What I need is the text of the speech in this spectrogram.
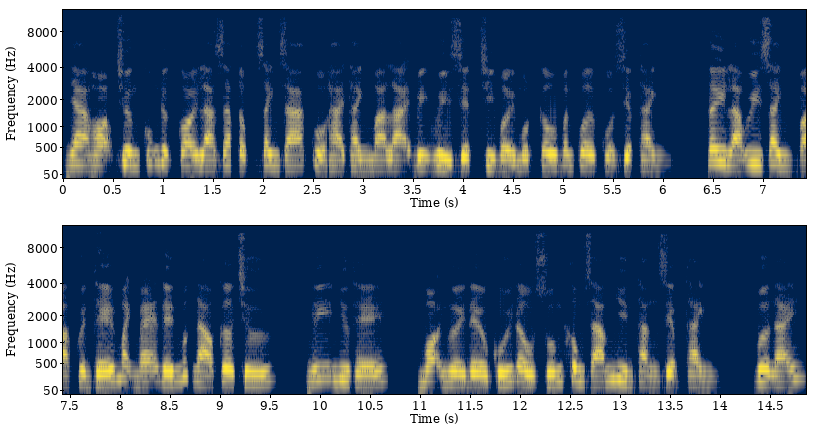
Nhà họ Trương cũng được coi là gia tộc danh giá của Hải Thành mà lại bị hủy diệt chỉ bởi một câu bâng quơ của Diệp Thành. Đây là uy danh và quyền thế mạnh mẽ đến mức nào cơ chứ? Nghĩ như thế, mọi người đều cúi đầu xuống không dám nhìn thẳng Diệp Thành. Vừa nãy,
